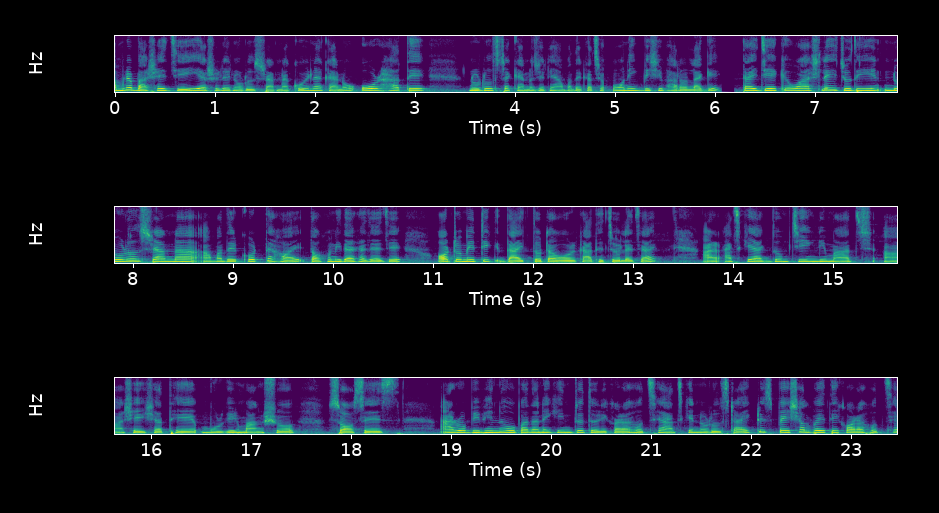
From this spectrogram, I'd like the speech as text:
আমরা বাসায় যেই আসলে নুডলস রান্না করি না কেন, ওর হাতে নুডলসটা কেন জানি আমাদের কাছে অনেক বেশি ভালো লাগে। তাই যে কেউ আসলেই যদি নুডলস রান্না আমাদের করতে হয়, তখনই দেখা যায় যে অটোমেটিক দায়িত্বটা ওর কাঁধে চলে যায়। আর আজকে একদম চিংড়ি মাছ সেই সাথে মুরগির মাংস, সসেস আরও বিভিন্ন উপাদানে কিন্তু তৈরি করা হচ্ছে। আজকের নুডলসটা একটু স্পেশাল ওয়েতেই করা হচ্ছে।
